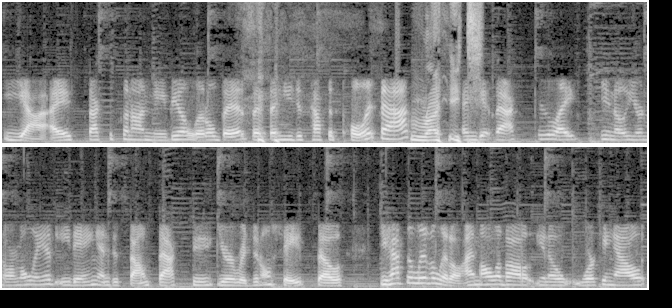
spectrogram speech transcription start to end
yeah, I expect to put on maybe a little bit, but then you just have to pull it back Right. and get back to like, you know, your normal way of eating and just bounce back to your original shape. So you have to live a little. I'm all about, you know, working out,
